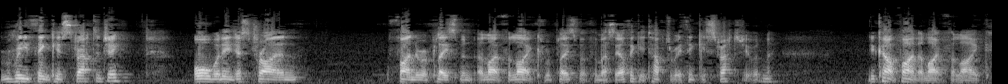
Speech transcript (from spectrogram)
rethink his strategy, or would he just try and find a replacement, a like for like replacement for Messi? I think he'd have to rethink his strategy, wouldn't he? You can't find a like for like."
